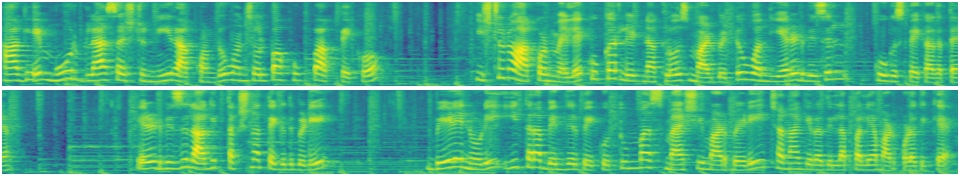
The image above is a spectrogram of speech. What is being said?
ಹಾಗೆ ಮೂರು ಗ್ಲಾಸಷ್ಟು ನೀರು ಹಾಕ್ಕೊಂಡು ಒಂದು ಸ್ವಲ್ಪ ಉಪ್ಪು ಹಾಕಬೇಕು. ಇಷ್ಟೂ ಹಾಕ್ಕೊಂಡ್ಮೇಲೆ ಕುಕ್ಕರ್ ಲಿಡ್ನ ಕ್ಲೋಸ್ ಮಾಡಿಬಿಟ್ಟು ಒಂದು ಎರಡು ವಿಸಿಲ್ ಕೂಗಿಸ್ಬೇಕಾಗತ್ತೆ. ಎರಡು ವಿಸಿಲ್ ಆಗಿದ ತಕ್ಷಣ ತೆಗೆದುಬಿಡಿ. ಬೇಳೆ ನೋಡಿ ಈ ಥರ ಬೆಂದಿರಬೇಕು. ತುಂಬ ಸ್ಮ್ಯಾಶಿ ಮಾಡಬೇಡಿ. ಚೆನ್ನಾಗಿರೋದಿಲ್ಲ ಪಲ್ಯ ಮಾಡ್ಕೊಳ್ಳೋದಕ್ಕೆ.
